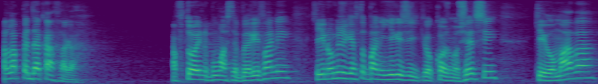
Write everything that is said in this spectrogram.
αλλά πεντακάθαρα. Αυτό είναι που είμαστε περήφανοι και νομίζω γι' αυτό πανηγυρίζει και ο κόσμος έτσι και η ομάδα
